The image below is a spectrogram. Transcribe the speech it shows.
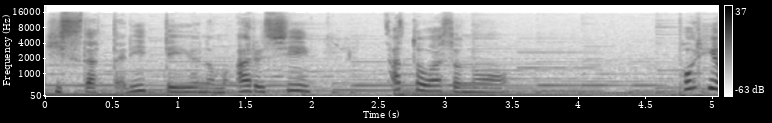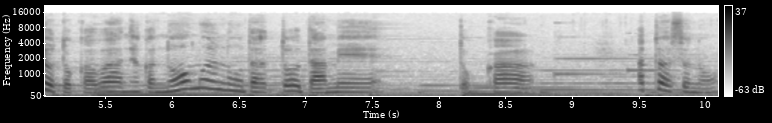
必須だったりっていうのもあるしあとはそのポリオとかはなんか飲むのだとダメとかあとはその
